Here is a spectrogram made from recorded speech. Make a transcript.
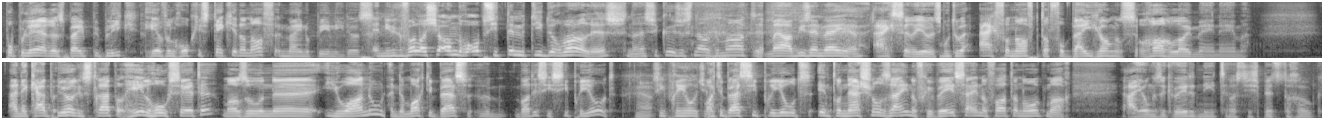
populair is bij het publiek, heel veel hokjes tik je dan af, in mijn opinie. Dus In ieder geval, als je andere optie Timothy Durwaal is, dan is de keuze snel gemaakt. Maar ja, wie zijn wij, hè? echt serieus, moeten we echt vanaf dat voorbijgangers rare lui meenemen. En ik heb Jurgen Streppel heel hoog zitten, maar zo'n eh Ioanu, en dan mag hij best, eh, wat is hij, Cypriot? Ja. Cypriootje. Mag hij best Cypriot international zijn of geweest zijn of wat dan ook, maar ja jongens, ik weet het niet. Was die spits toch ook?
